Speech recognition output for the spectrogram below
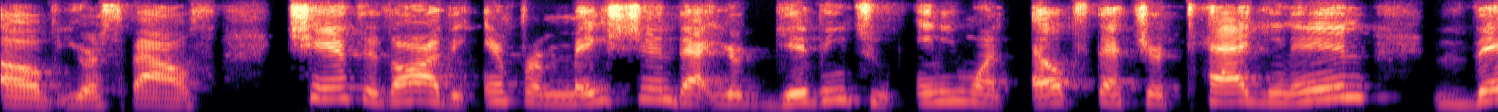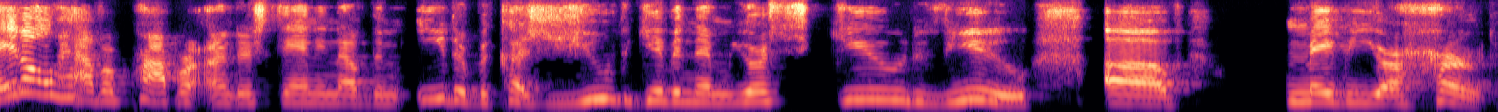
of your spouse, chances are the information that you're giving to anyone else that you're tagging in, they don't have a proper understanding of them either because you've given them your skewed view of maybe you're hurt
